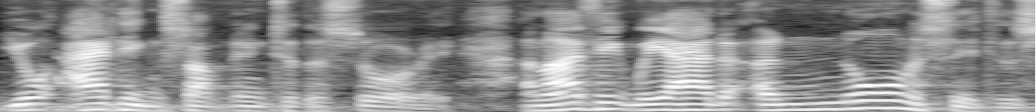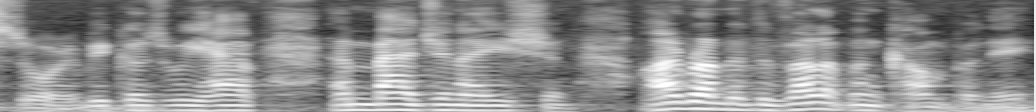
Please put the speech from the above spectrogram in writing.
you're adding something to the story. And I think we add enormously to the story because we have imagination. I run a development company,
